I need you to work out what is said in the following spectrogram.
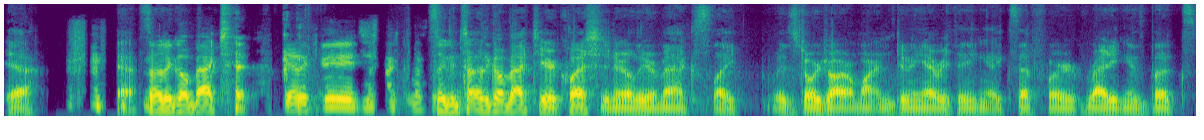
Yeah, yeah. So to go back to yeah, the community just. Like, So to to go back to your question earlier, Max, like was George R. R. Martin doing everything except for writing his books?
